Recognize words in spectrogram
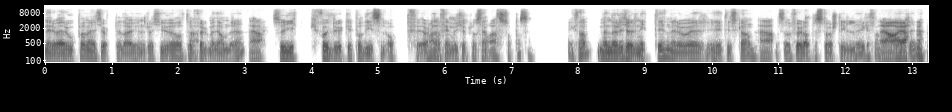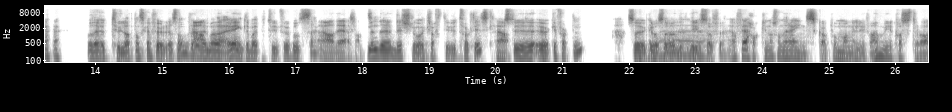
Nede i Europa, når jeg kjørte da i 120 og til å Ja. følge med de andre, Ja. så gikk forbruket på diesel opp i hvert fall 25 Å, ja, såpass, ja. Men når du kjører 90 nedover i Tyskland, Ja. så føler du at du står stille, ikke sant? Ja, ja. Og det er jo tull at man skal føle det sånn, for Ja. man er jo egentlig bare på tur for å kose seg. ja, det er sant. Men det, det slår kraftig ut, faktisk. Hvis du øker farten, så øker også drivstoffet. Ja, for jeg har ikke noe sånn regnskap på mange lurer. Hvor mye koster det,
